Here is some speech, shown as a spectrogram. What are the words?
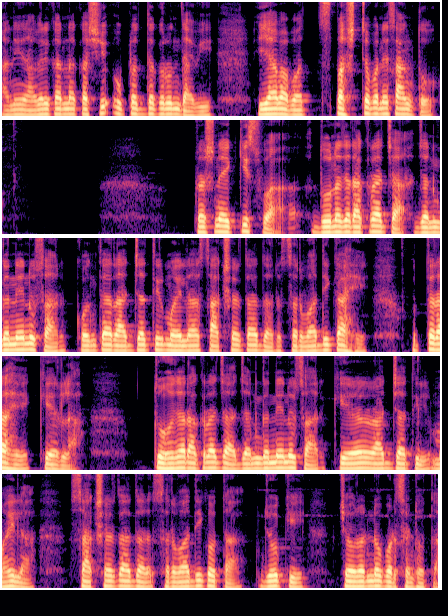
आणि नागरिकांना कशी उपलब्ध करून द्यावी याबाबत स्पष्टपणे सांगतो. प्रश्न एकवीसवा. दोन हजार अकराच्या जनगणनेनुसार कोणत्या राज्यातील महिला साक्षरता दर सर्वाधिक आहे? उत्तर आहे केरला. दोन हजार अकराच्या जनगणनेनुसार केरळ राज्यातील महिला साक्षरता दर सर्वाधिक होता जो की चौऱ्याण्णव पर्सेंट होता.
